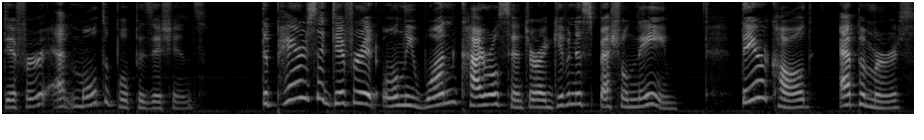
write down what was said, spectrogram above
differ at multiple positions. The pairs that differ at only one chiral center are given a special name. They are called epimers.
